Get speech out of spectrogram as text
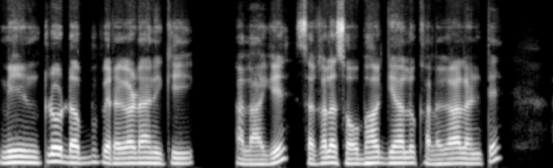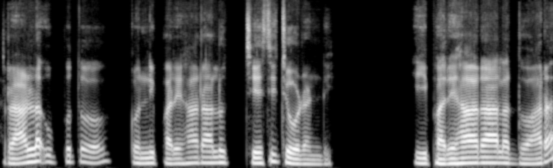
మీ ఇంట్లో డబ్బు పెరగడానికి అలాగే సకల సౌభాగ్యాలు కలగాలంటే రాళ్ళ ఉప్పుతో కొన్ని పరిహారాలు చేసి చూడండి. ఈ పరిహారాల ద్వారా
